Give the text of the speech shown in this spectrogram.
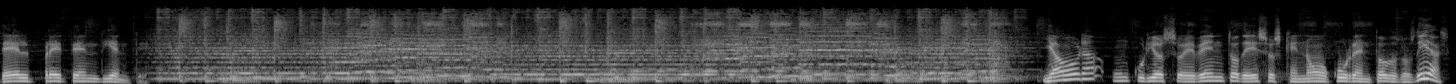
del pretendiente. Y ahora un curioso evento de esos que no ocurren todos los días,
